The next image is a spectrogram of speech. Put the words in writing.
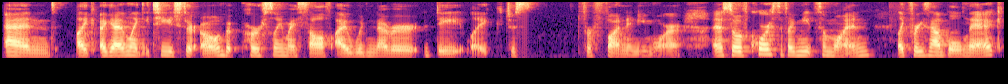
and like again like to each their own but personally myself i would never date like just for fun anymore and so of course if i meet someone like for example nick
